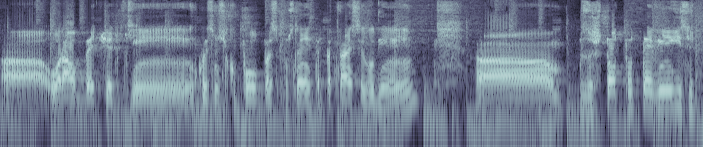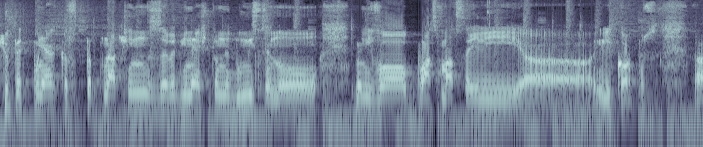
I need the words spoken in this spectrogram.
а, Oral B четки, които съм си купувал през последните 15 години. А, защото те винаги се чупят по някакъв тъп начин заради нещо недомислено на ниво пластмаса или, а, или корпус. А,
